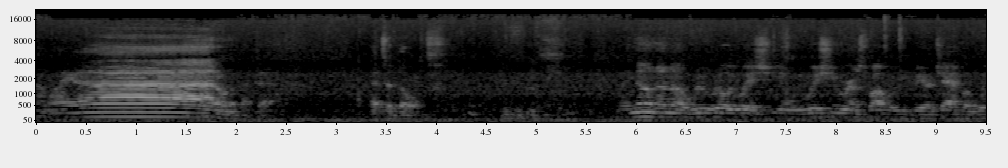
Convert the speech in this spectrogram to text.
I'm like, ah, I don't know about that. That's adults. Like, no, no, no. We really wish, you know, we wish you were in a spot where you'd be our chaplain. We,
